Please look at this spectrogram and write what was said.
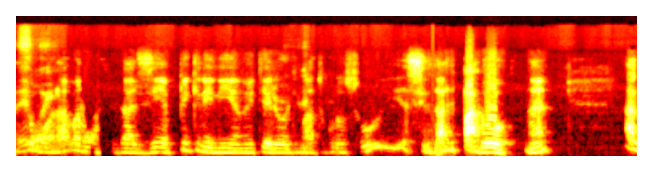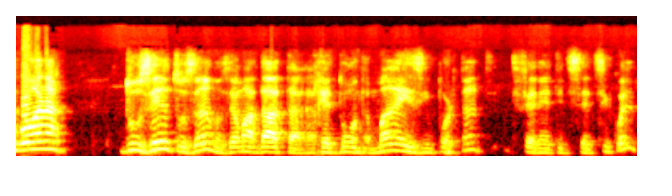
Eu foi. morava numa cidadezinha pequenininha no interior de Mato Grosso e a cidade parou. Né? Agora, 200 anos é uma data redonda mais importante, diferente de 150,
